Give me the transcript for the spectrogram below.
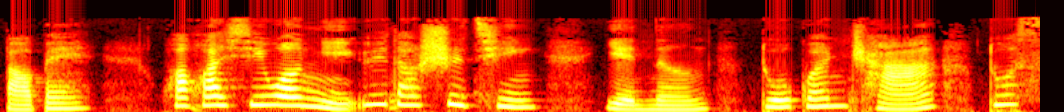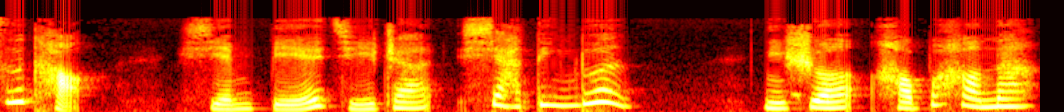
宝贝，花花希望你遇到事情也能多观察、多思考，先别急着下定论。你说好不好呢？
